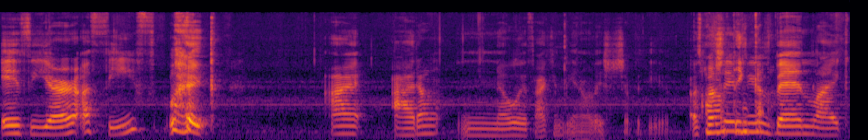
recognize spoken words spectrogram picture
if you're a thief, like I I don't know if I can be in a relationship with you. Especially if you've I- been like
